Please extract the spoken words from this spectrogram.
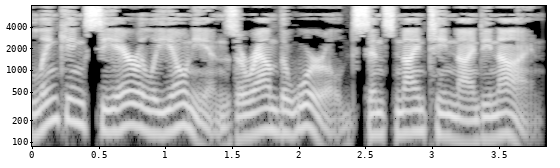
Linking Sierra Leoneans around the world since 1999.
